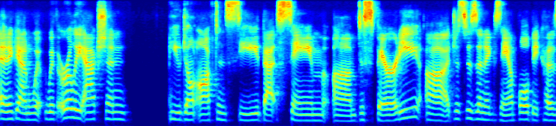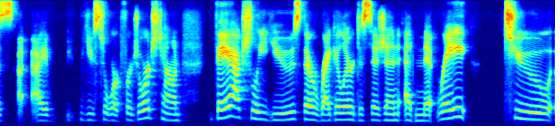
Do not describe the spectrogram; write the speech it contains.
and again with, with early action you don't often see that same um, disparity. Uh, just as an example, because I, I, used to work for Georgetown, they actually use their regular decision admit rate to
